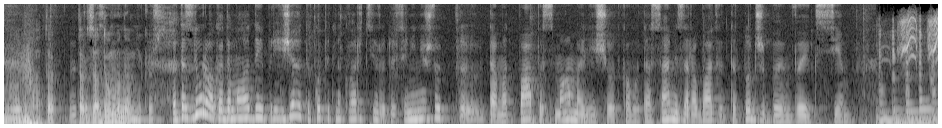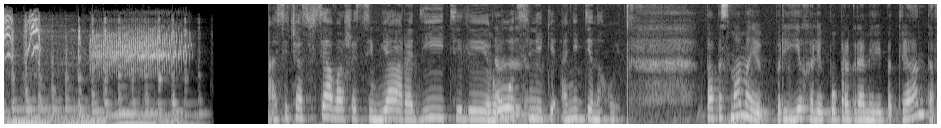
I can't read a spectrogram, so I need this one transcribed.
Ну да, так, Это так задумано, здорово. мне кажется. Это здорово, когда молодые приезжают и копят на квартиру. То есть они не ждут э, там от папы, с мамой или еще от кого-то, а сами зарабатывают на тот же BMW X7. А сейчас вся ваша семья, родители, Да, да, да, да. родственники, они где находятся? Папа с мамой приехали по программе репатриантов.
